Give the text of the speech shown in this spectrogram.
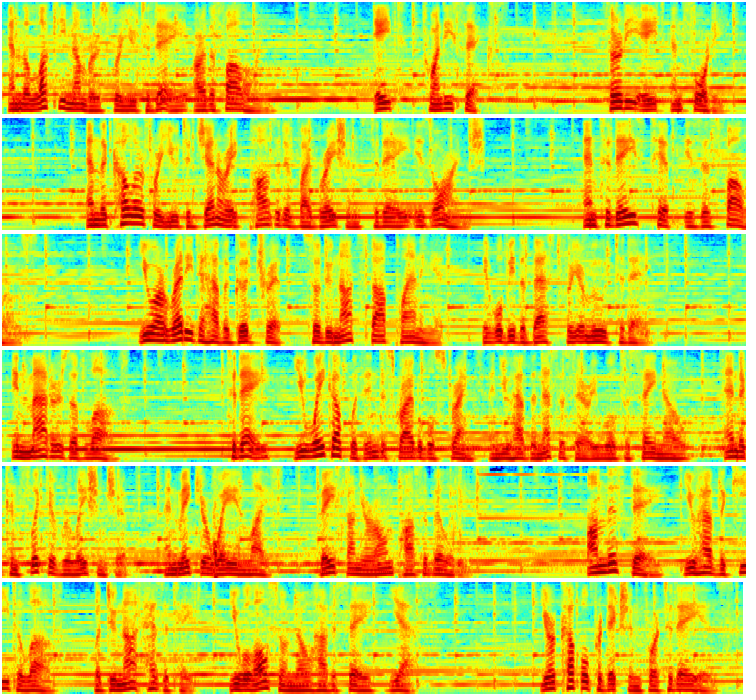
And the lucky numbers for you today are the following. 8, 26, 38 and 40. And the color for you to generate positive vibrations today is orange. And today's tip is as follows. You are ready to have a good trip, so do not stop planning it, it will be the best for your mood today. In matters of love. Today, you wake up with indescribable strength and you have the necessary will to say no, end a conflictive relationship, and make your way in life, based on your own possibilities. On this day, you have the key to love, but do not hesitate, you will also know how to say yes. Your couple prediction for today is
